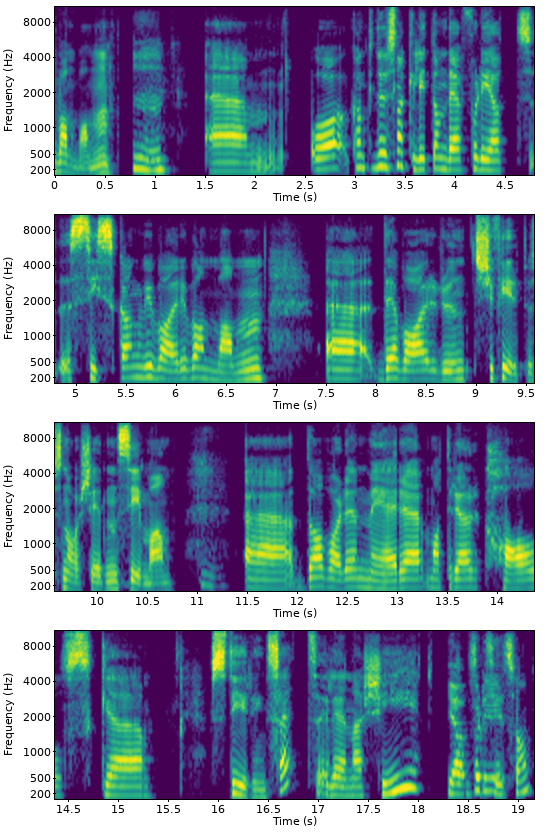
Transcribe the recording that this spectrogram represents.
vannmannen. Mm. Um, og Kan ikke du snakke litt om det, fordi at sist gang vi var i Vannmannen, eh, det var rundt 24 000 år siden, sier man. Mm. Eh, da var det en mer matriarkalsk eh, styringssett, eller energi? Ja, fordi si det, sånn.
